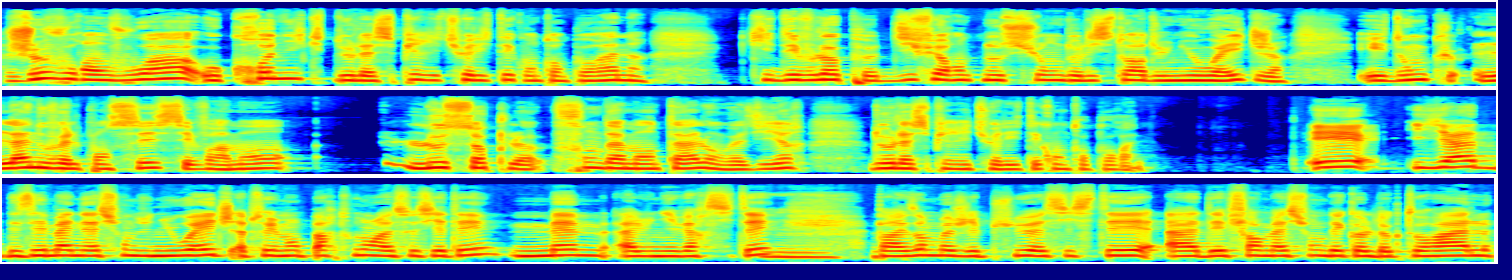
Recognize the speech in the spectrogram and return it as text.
je vous renvoie aux chroniques de la spiritualité contemporaine qui développent différentes notions de l'histoire du New Age. Et donc, la nouvelle pensée, c'est vraiment le socle fondamental, on va dire, de la spiritualité contemporaine. Et il y a des émanations du New Age absolument partout dans la société, même à l'université. Mm. Par exemple, moi, j'ai pu assister à des formations d'école doctorale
